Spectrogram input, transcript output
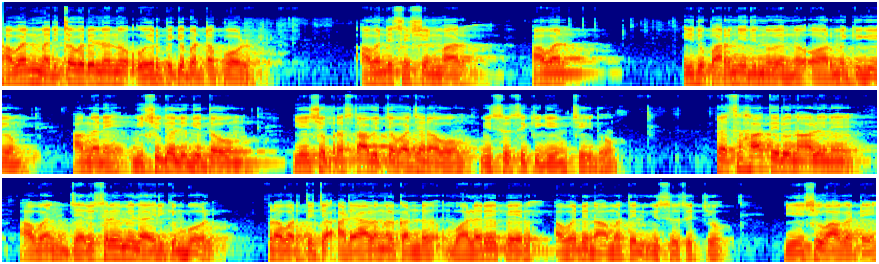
അവൻ മരിച്ചവരിൽ നിന്ന് ഉയർപ്പിക്കപ്പെട്ടപ്പോൾ അവന്റെ ശിഷ്യന്മാർ അവൻ ഇത് പറഞ്ഞിരുന്നുവെന്ന് ഓർമ്മിക്കുകയും അങ്ങനെ വിശുദ്ധ ലിഖിതവും യേശു പ്രസ്താവിച്ച വചനവും വിശ്വസിക്കുകയും ചെയ്തു. പെസഹ തിരുനാളിന് അവൻ ജെറുസലേമിലായിരിക്കുമ്പോൾ പ്രവർത്തിച്ച അടയാളങ്ങൾ കണ്ട് വളരെ പേർ അവന്റെ നാമത്തിൽ വിശ്വസിച്ചു. യേശുവാകട്ടെ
